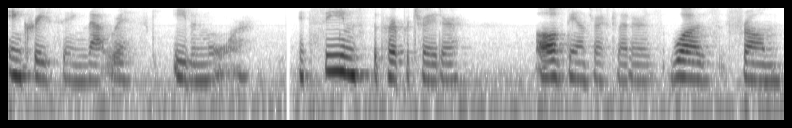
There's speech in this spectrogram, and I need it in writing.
increasing that risk even more. It seems the perpetrator of the anthrax letters was from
